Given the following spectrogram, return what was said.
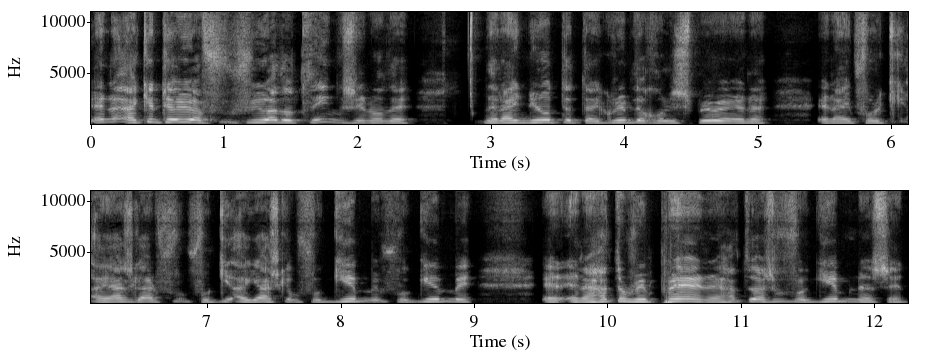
and I can tell you a few other things, you know, that that I knew that I grieved the Holy Spirit and I, and I for I asked God for forgive I asked him forgive me, forgive me, and, and I have to repent, and I have to ask for forgiveness and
